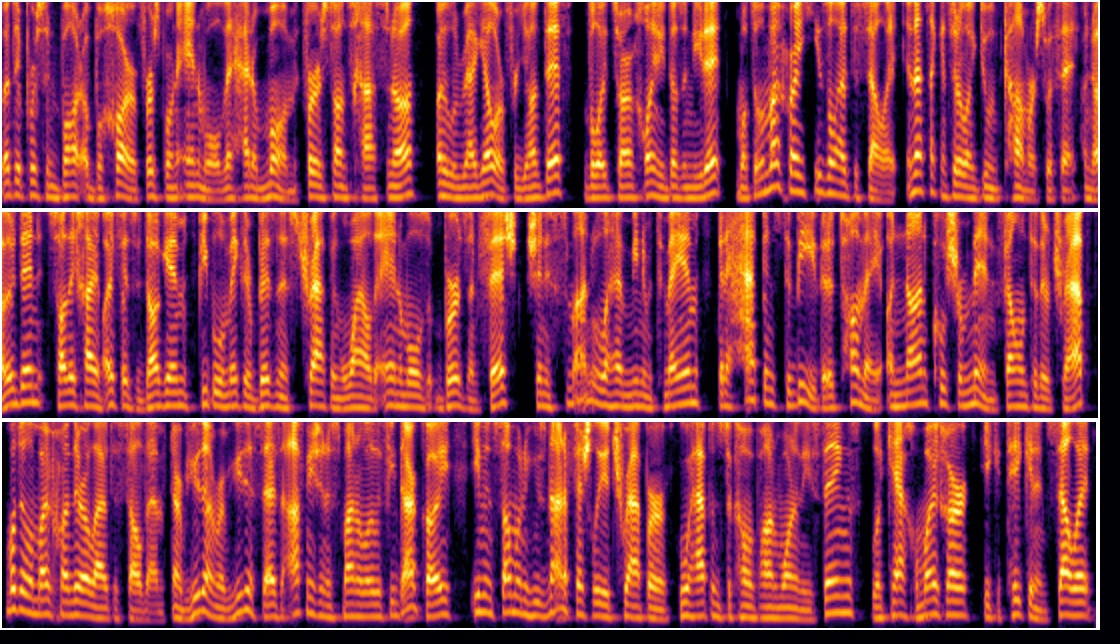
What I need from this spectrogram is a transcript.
let's say a person bought a bukhar, firstborn animal, that had a mum for his son's chasana, oil regel or for yontif, and he doesn't need it, he's allowed to sell it. And that's not considered like doing commerce with it. Another din, people who make their business trapping wild animals, birds, and fish, that it happens to be that a tame, a non-kosher min, fell into their trap, they're allowed to sell them. Now Rabbi Huda, Rabbi Huda says, even someone who's not officially a trapper, who happens to come upon one of these things, he could take it and sell it,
